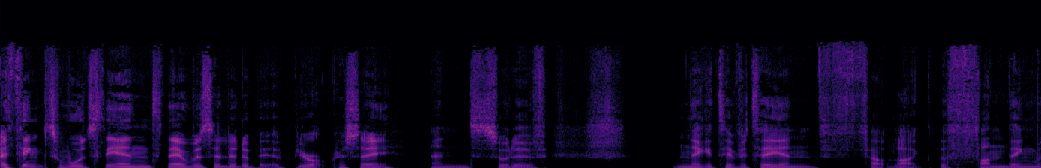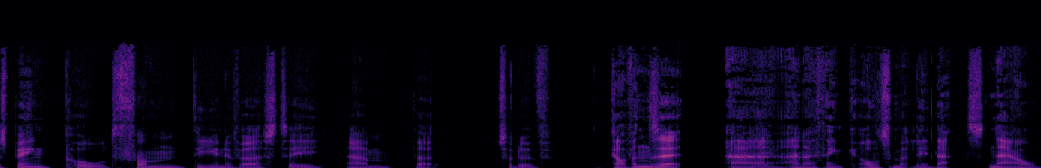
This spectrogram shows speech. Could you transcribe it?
I think towards the end there was a little bit of bureaucracy and sort of negativity, and felt like the funding was being pulled from the university um, that sort of governs it. Uh, Yeah. And I think ultimately that's now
